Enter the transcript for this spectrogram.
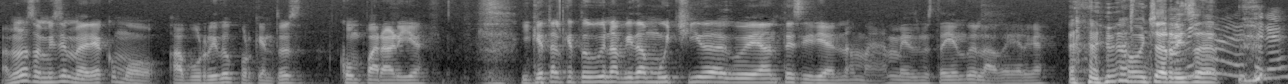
Al menos a mí se me haría como aburrido porque entonces compararía. ¿Y qué tal que tuve una vida muy chida, güey? Antes diría, no mames, me está yendo de la verga. A mí me da mucha A mí risa. me.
